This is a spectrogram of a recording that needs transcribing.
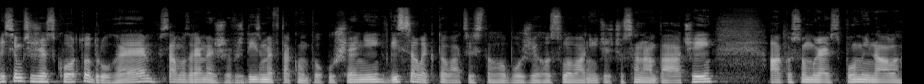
Myslím si, že skôr to druhé. Samozrejme, že vždy sme v takom pokušení vyselektovať si z toho Božieho slova niečo, čo sa nám páči. A ako som už aj spomínal eh,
